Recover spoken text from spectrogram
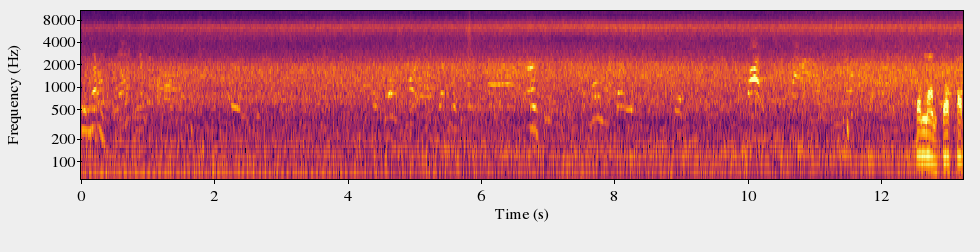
ต้มน้ำตกครับ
